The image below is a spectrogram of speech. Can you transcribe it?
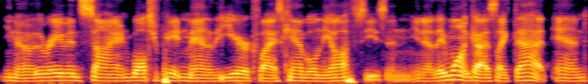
you know, the Ravens signed Walter Payton Man of the Year, Calais Campbell in the offseason. You know, they want guys like that. And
